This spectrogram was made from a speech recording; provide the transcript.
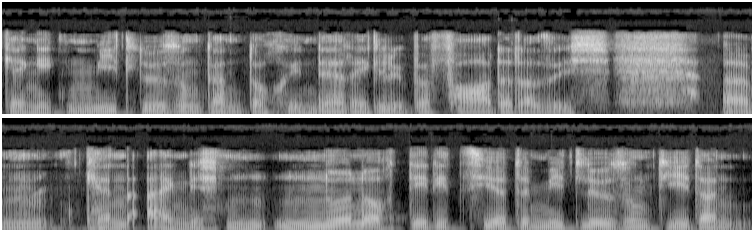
gängigen Mietlösungen dann doch in der Regel überfordert. Also ich ähm, kenne eigentlich nur noch dedizierte Mietlösungen, die dann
